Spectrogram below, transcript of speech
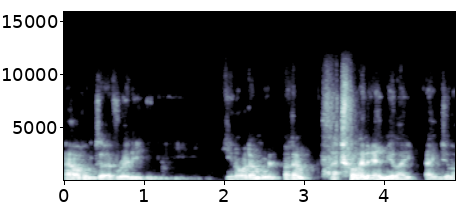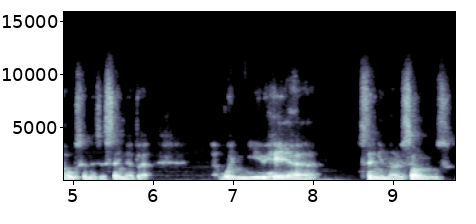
albums that have really you know, I don't, re- I don't want to try and emulate Angel Olsen as a singer, but when you hear her singing those songs,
